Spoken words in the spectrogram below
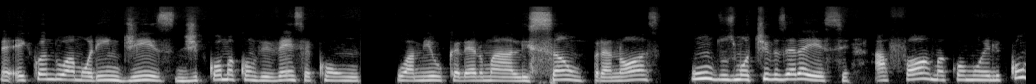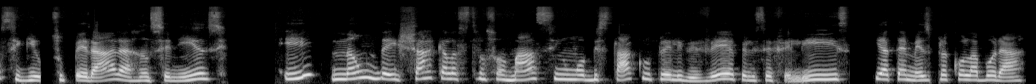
É, e quando o Amorim diz de como a convivência com o Amilcar era uma lição para nós, um dos motivos era esse, a forma como ele conseguiu superar a hanseníase e não deixar que ela se transformasse em um obstáculo para ele viver, para ele ser feliz e até mesmo para colaborar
